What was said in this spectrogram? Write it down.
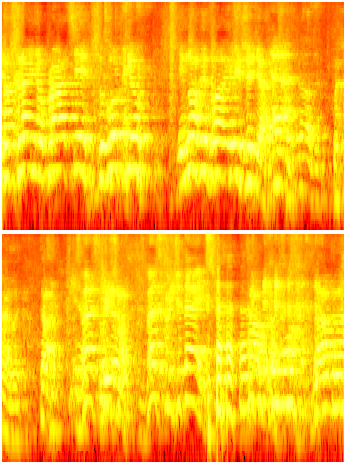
Натхнення в праці, здобутків і многих благ від життя. Так. Михайлик. Так. З вас, Своє раз. з вас прочитається. Завтра, завтра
